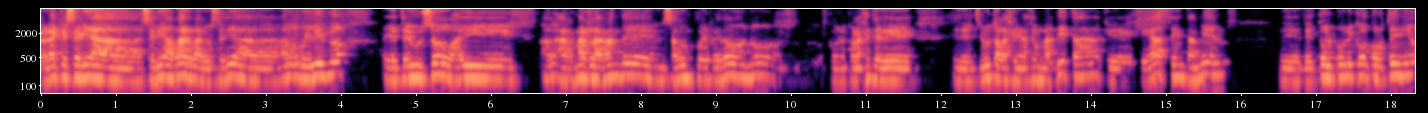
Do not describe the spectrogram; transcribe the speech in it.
verdad que sería, sería bárbaro, sería algo muy lindo eh, tener un show ahí, armarla grande en Salón Pueyrredón, ¿no? Con, con, la gente de, del tributo a la generación maldita que, que hacen también, de, todo el público porteño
